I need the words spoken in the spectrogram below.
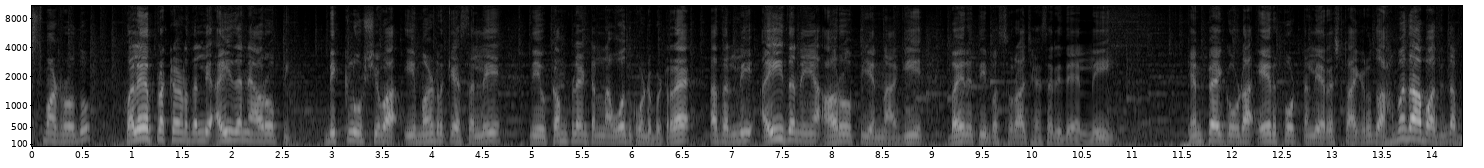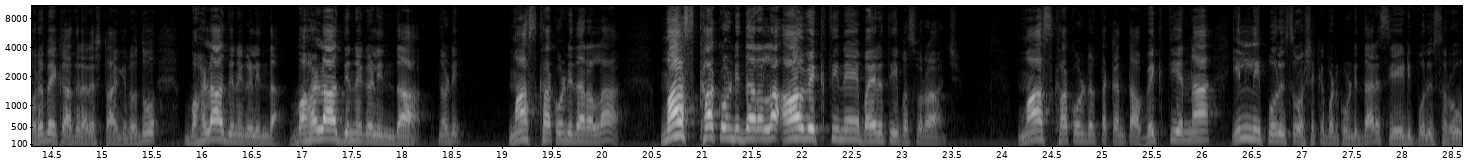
Arrest ಮಾಡಿರೋದು. ಕೊಲೆ ಪ್ರಕರಣದಲ್ಲಿ ಐದನೇ ಆರೋಪಿ ಬಿಕ್ಲು ಶಿವ ಈ ಮರ್ಡರ್ ಕೇಸಲ್ಲಿ ನೀವು ಕಂಪ್ಲೇಂಟನ್ನು ಓದ್ಕೊಂಡು ಬಿಟ್ಟರೆ ಅದರಲ್ಲಿ ಐದನೆಯ ಆರೋಪಿಯನ್ನಾಗಿ ಬೈರತಿ ಬಸವರಾಜ್ ಹೆಸರಿದೆ ಅಲ್ಲಿ. ಕೆಂಪೇಗೌಡ ಏರ್ಪೋರ್ಟ್ನಲ್ಲಿ ಅರೆಸ್ಟ್ ಆಗಿರೋದು ಅಹಮದಾಬಾದಿಂದ ಬರಬೇಕಾದ್ರೆ ಅರೆಸ್ಟ್ ಆಗಿರೋದು. ಬಹಳ ದಿನಗಳಿಂದ ಬಹಳ ದಿನಗಳಿಂದ, ನೋಡಿ, ಮಾಸ್ಕ್ ಹಾಕೊಂಡಿದ್ದಾರಲ್ಲ? ಮಾಸ್ಕ್ ಹಾಕೊಂಡಿದ್ದಾರಲ್ಲ ಆ ವ್ಯಕ್ತಿನೇ ಬೈರತಿ ಬಸವರಾಜ್. ಮಾಸ್ಕ್ ಹಾಕೊಂಡಿರ್ತಕ್ಕಂಥ ವ್ಯಕ್ತಿಯನ್ನ ಇಲ್ಲಿ ಪೊಲೀಸರು ವಶಕ್ಕೆ ಪಡ್ಕೊಂಡಿದ್ದಾರೆ, ಸಿ ಪೊಲೀಸರು.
